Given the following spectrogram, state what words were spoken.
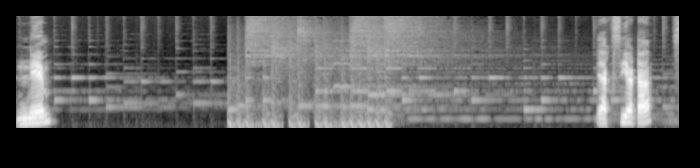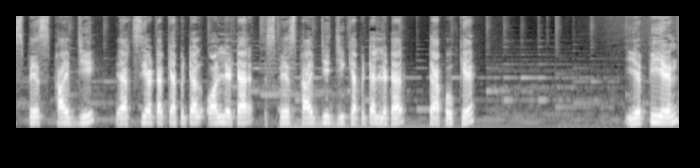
Name. Axiata space 5G Axiata capital all letter space 5G G capital letter tap OK APN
